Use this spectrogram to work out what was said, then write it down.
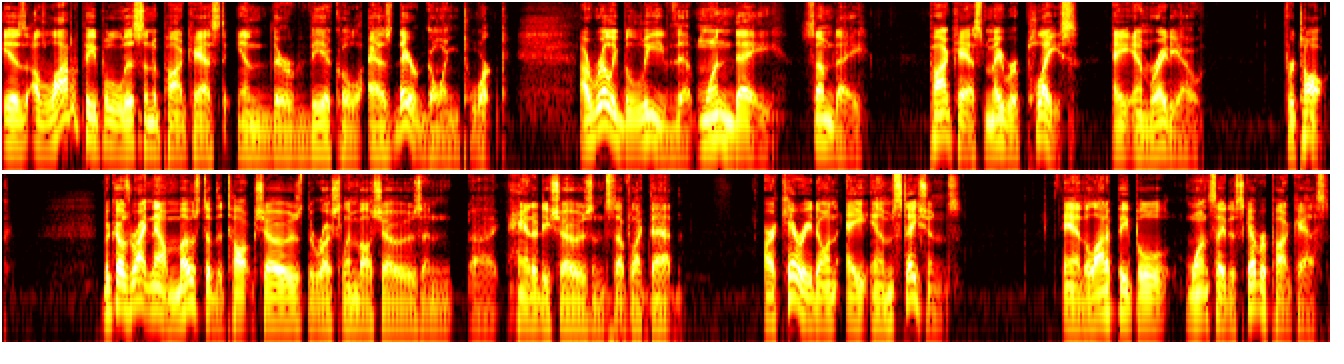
is a lot of people listen to podcasts in their vehicle as they're going to work. I really believe that one day, someday, podcasts may replace AM radio for talk. Because right now, most of the talk shows, the Rush Limbaugh shows, and uh, Hannity shows, and stuff like that, are carried on AM stations. And a lot of people, once they discover podcasts,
